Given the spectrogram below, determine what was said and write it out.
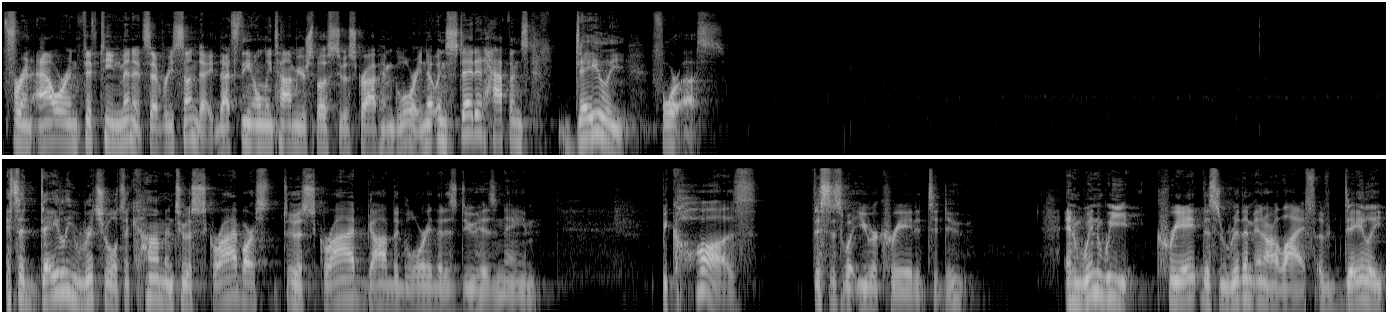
for an hour and 15 minutes every Sunday. That's the only time you're supposed to ascribe Him glory. No, instead, it happens daily for us. It's a daily ritual to come and to ascribe, our, to ascribe God the glory that is due His name because this is what you were created to do. And when we create this rhythm in our life of daily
